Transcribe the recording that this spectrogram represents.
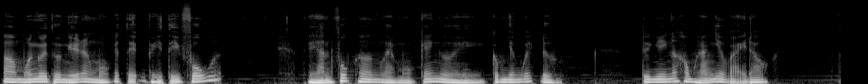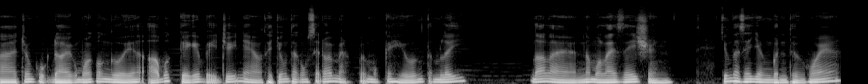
À, mọi người thường nghĩ rằng một cái tỷ, vị tỷ phú á, thì hạnh phúc hơn là một cái người công nhân quét đường. Tuy nhiên nó không hẳn như vậy đâu. À, trong cuộc đời của mỗi con người á, ở bất kỳ cái vị trí nào thì chúng ta cũng sẽ đối mặt với một cái hiệu ứng tâm lý. Đó là normalization. Chúng ta sẽ dần bình thường hóa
